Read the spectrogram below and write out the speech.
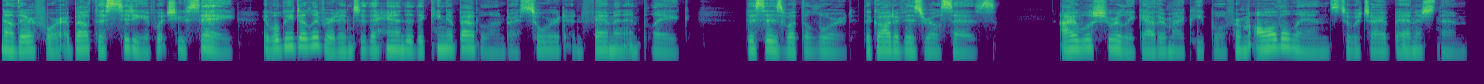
Now, therefore, about this city of which you say, it will be delivered into the hand of the king of Babylon by sword and famine and plague. This is what the Lord, the God of Israel, says I will surely gather my people from all the lands to which I have banished them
